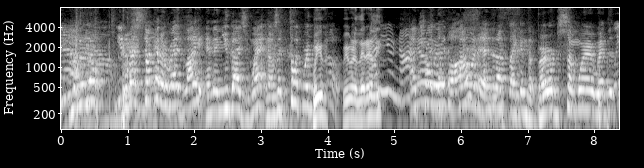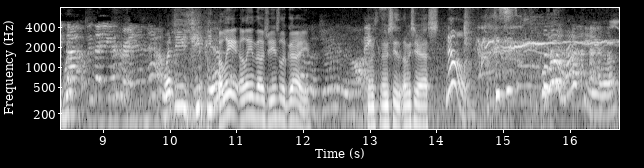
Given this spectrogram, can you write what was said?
No, no, no. You got stuck at a red light, and then you guys went, and I was like, "Fuck, where'd We they go?" we were literally. you not I know tried where to the follow house and ended up like in the burbs somewhere. We had to, We we, thought, we thought you guys were in and out. went to use GPS. Aline, Aline, those jeans look good on you. Let me, let me see. Let me see your ass. No, this is not for you.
